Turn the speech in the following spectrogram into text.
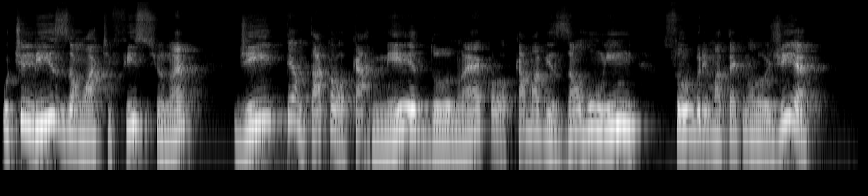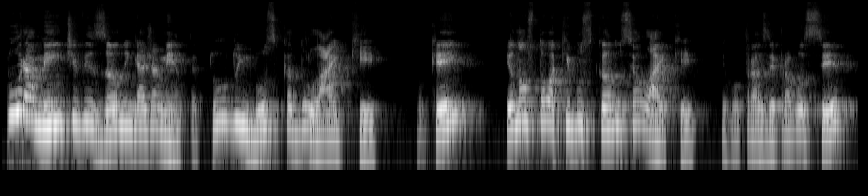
utilizam o artifício né, de tentar colocar medo, não é? colocar uma visão ruim sobre uma tecnologia puramente visando engajamento. É tudo em busca do like, ok? Eu não estou aqui buscando o seu like. Eu vou trazer para você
